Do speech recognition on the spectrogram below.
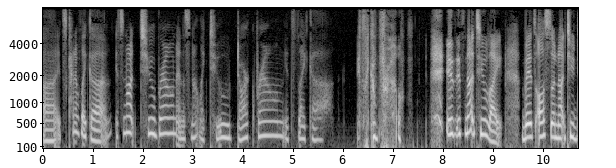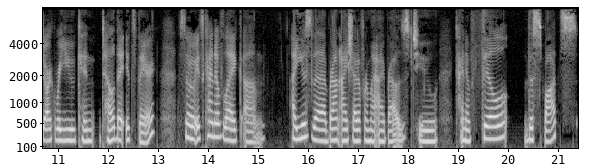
Uh, it's kind of like a, it's not too brown and it's not like too dark brown. It's like a, it's like a brown. it, it's not too light, but it's also not too dark where you can tell that it's there. So it's kind of like, um, I use the brown eyeshadow for my eyebrows to kind of fill the spots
